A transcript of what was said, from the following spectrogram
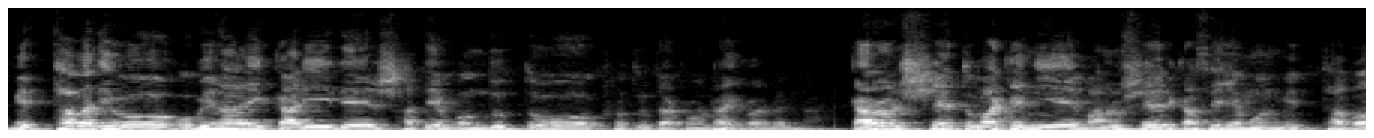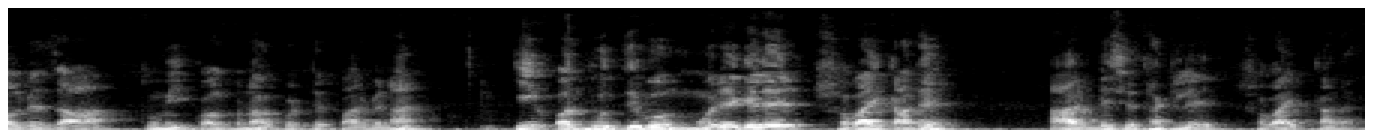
মিথ্যাবাদী ও অভিনয়কারীদের সাথে বন্ধুত্ব ও শত্রুতা কোনোটাই করবেন না। কারণ সে তোমাকে নিয়ে মানুষের কাছে এমন মিথ্যা বলবে যা তুমি কল্পনাও করতে পারবে না। কি অদ্ভুত জীবন, মরে গেলে সবাই কাঁদে আর বেঁচে থাকলে সবাই কাঁদায়।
